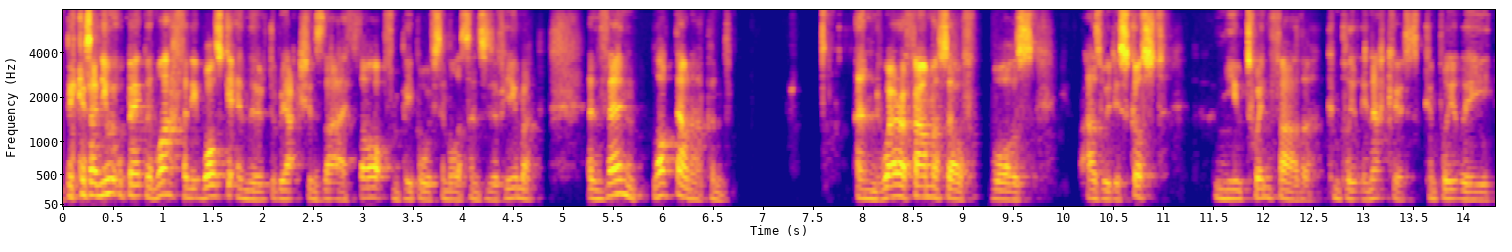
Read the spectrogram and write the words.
because I knew it would make them laugh, and it was getting the, the reactions that I thought from people with similar senses of humour. And then lockdown happened, and where I found myself was, as we discussed, new twin father, completely knackered, completely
